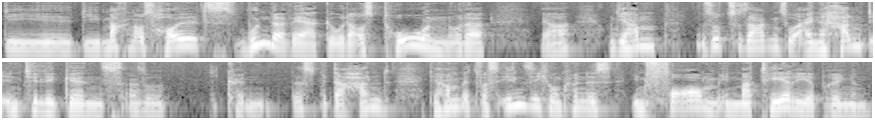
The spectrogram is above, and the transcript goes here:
die, die machen aus Holz Wunderwerke oder aus Ton oder ja, und die haben sozusagen so eine Handintelligenz. Also die können das mit der Hand, die haben etwas in sich und können es in Form, in Materie bringen.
